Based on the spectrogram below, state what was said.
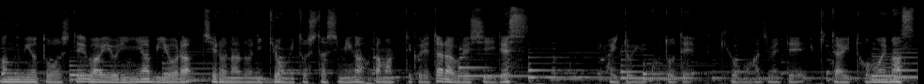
番組を通してバイオリンやビオラチェロなどに興味と親しみが深まってくれたら嬉しいです。はいということで今日も始めていきたいと思います。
